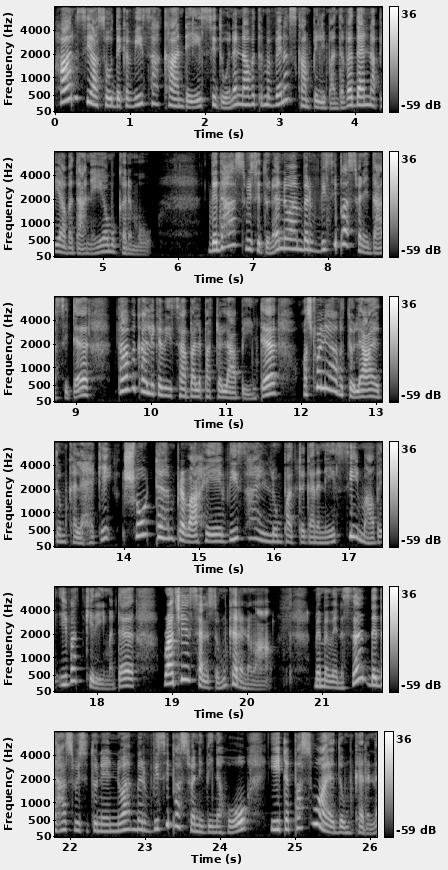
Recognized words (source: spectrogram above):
හාරසි අසූ දෙක වීසා කාණ්ඩයේ සිදුවන නවතම වෙනස්කම් පිළිබඳව දැන් අපි අවධානය යොමු කරමු. දෙදහස් විසිතුන නොවම්බර් විසි පස් වනිදා සිට තාවකාලික වීසා බලපත්‍රලාබීන්ට ඔස්ට්‍රලියාව තුළ අයදුම් කළ හැකි ෂෝටර්ම් ප්‍රවාහයේ වීසා ඉල්ලුම් පත්‍ර ගණනේ සීමාව ඉවත් කිරීමට රජය සැලසුම් කරනවා. මෙම වෙනස දෙදහස් විසිතුනේ නොවම්බර් විසි පස්වනි දින හෝ ඊට පසු අයදුම් කරන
